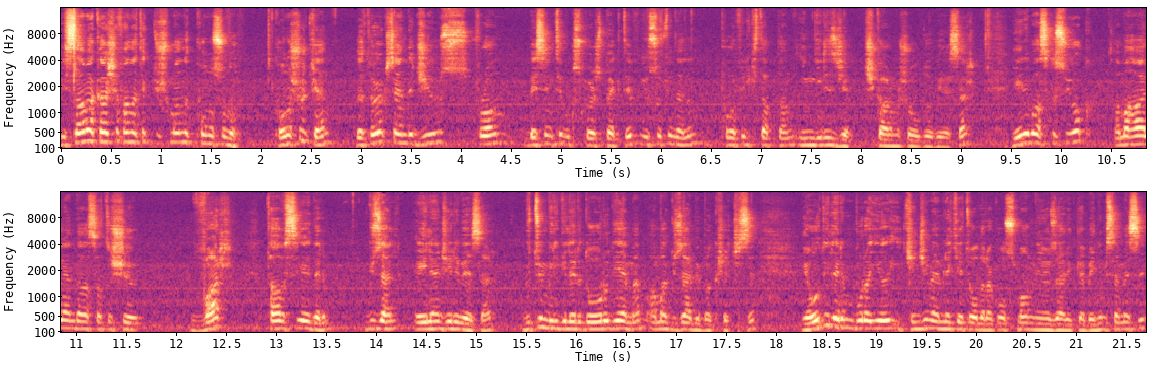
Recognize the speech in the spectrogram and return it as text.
İslam'a karşı fanatik düşmanlık konusunu konuşurken The Turks and the Jews from Besinti Books Perspective Yusuf İnan'ın profil kitaptan İngilizce çıkarmış olduğu bir eser. Yeni baskısı yok ama halen daha satışı var. Tavsiye ederim. Güzel, eğlenceli bir eser. Bütün bilgileri doğru diyemem ama güzel bir bakış açısı. Yahudilerin burayı ikinci memleketi olarak Osmanlı'ya özellikle benimsemesi,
